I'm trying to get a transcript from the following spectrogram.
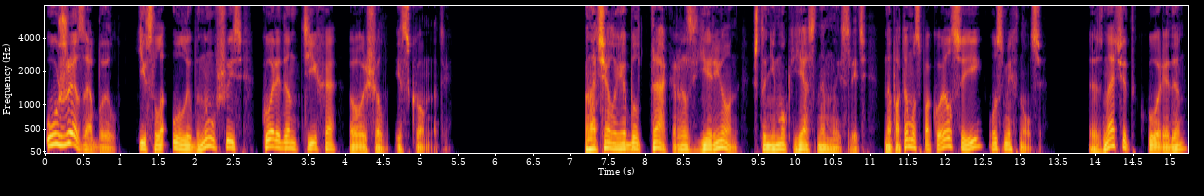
Уже забыл. Кисло улыбнувшись, Коридан тихо вышел из комнаты. Поначалу я был так разъярен, что не мог ясно мыслить, но потом успокоился и усмехнулся. Значит, Коридан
